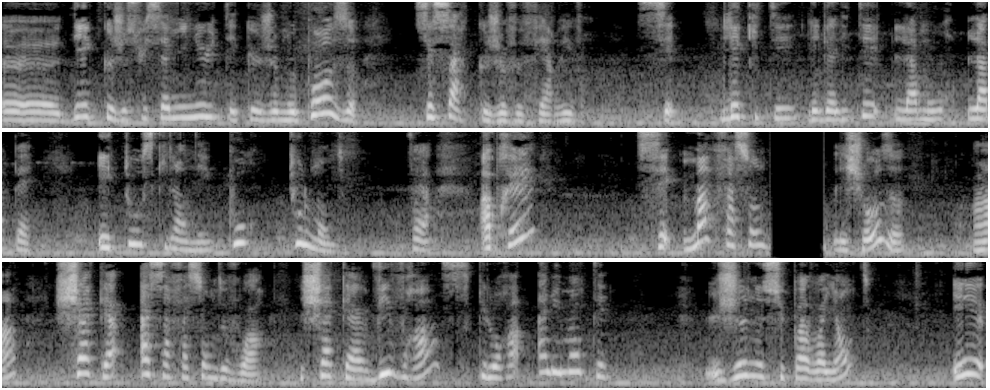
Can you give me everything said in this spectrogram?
euh, dès que je suis cinq minutes et que je me pose, c'est ça que je veux faire vivre. C'est l'équité, l'égalité, l'amour, la paix et tout ce qu'il en est pour tout le monde. Enfin, après, c'est ma façon de les choses. Hein. Chacun a sa façon de voir. Chacun vivra ce qu'il aura alimenté. Je ne suis pas voyante, et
